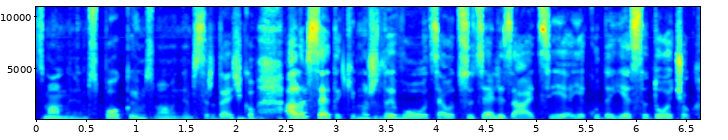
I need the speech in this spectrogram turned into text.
з маминим спокоєм, з маминим сердечком. Але все-таки, можливо, ця от соціалізація, яку дає садочок,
